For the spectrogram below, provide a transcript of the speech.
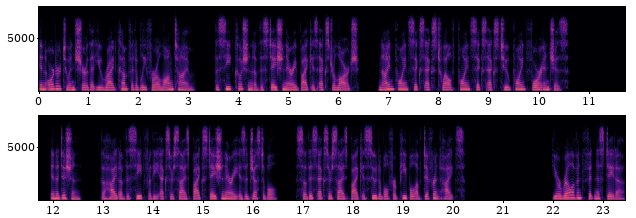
In order to ensure that you ride comfortably for a long time, the seat cushion of the stationary bike is extra large, 9.6 x 12.6 x 2.4 inches. In addition, the height of the seat for the exercise bike stationary is adjustable, so this exercise bike is suitable for people of different heights. Your relevant fitness data,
